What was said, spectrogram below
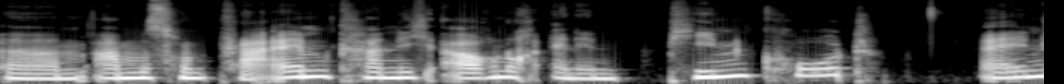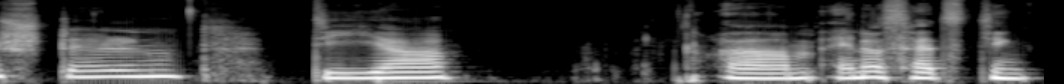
ähm, Amazon Prime kann ich auch noch einen PIN-Code einstellen, der ähm, einerseits den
